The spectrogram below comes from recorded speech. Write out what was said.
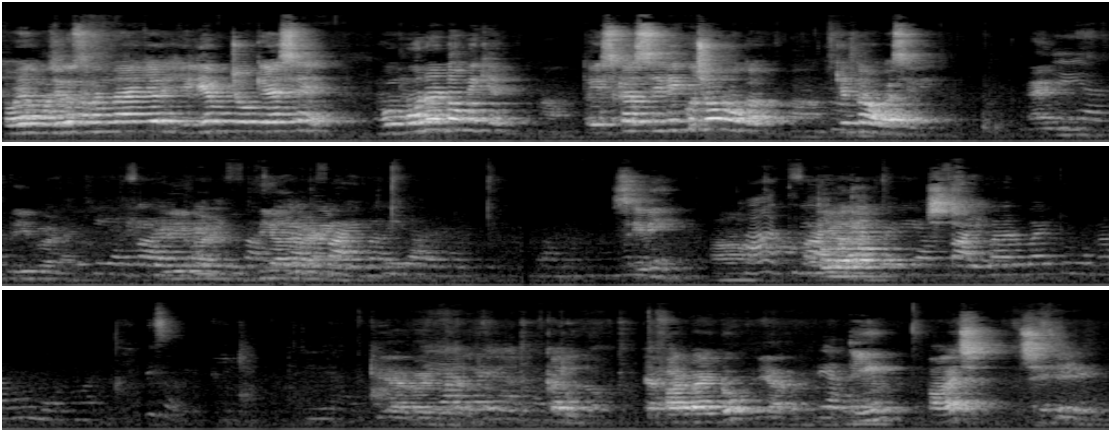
तो ये मुझे तो समझ में आया कि हीलियम जो गैस है वो मोनोटॉमिक है तो इसका सीवी कुछ और होगा हाँ। कितना होगा सीवी. सीवी हाँ हाँ तो मतलब- कर लो एफ़ आर बाई टू तीन पाँच छ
